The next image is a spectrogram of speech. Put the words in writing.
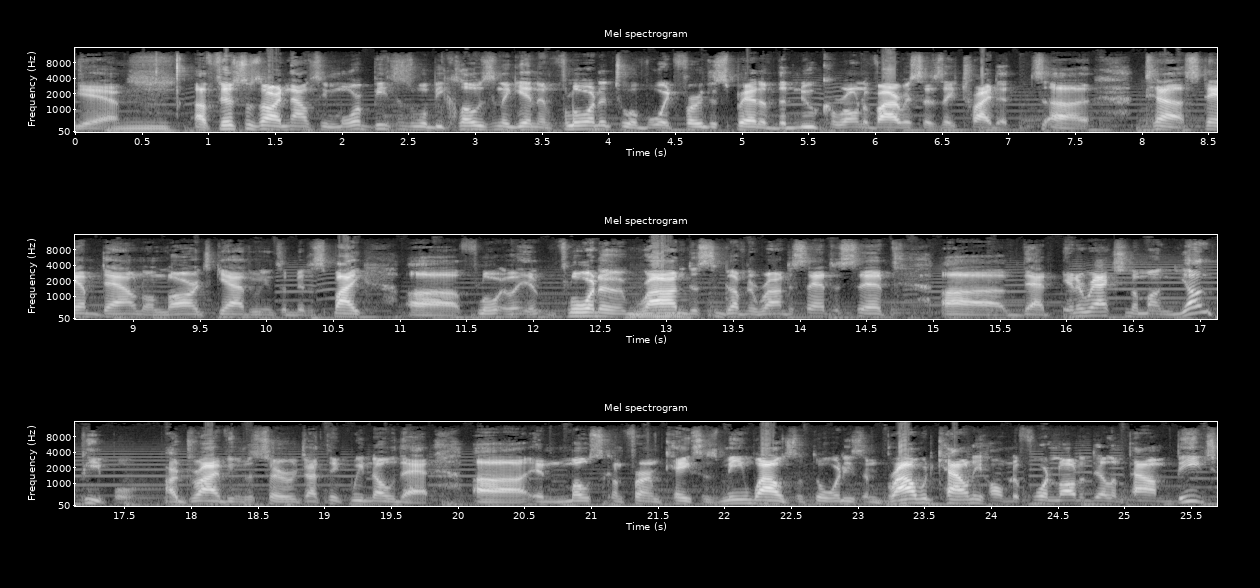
Yeah. Mm. Officials are announcing more beaches will be closing again in Florida to avoid further spread of the new coronavirus as they try to uh, t- sta- stamp down on large gatherings amid a spike. Uh, Florida, Florida Ron, De- Governor Ron DeSantis said uh, that interaction among young people are driving the surge. I think we know that uh, in most confirmed cases. Meanwhile, authorities in Broward County, home to Fort Lauderdale and Palm Beach,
